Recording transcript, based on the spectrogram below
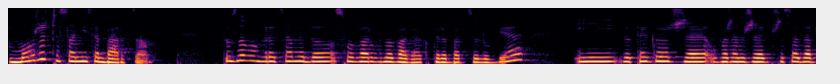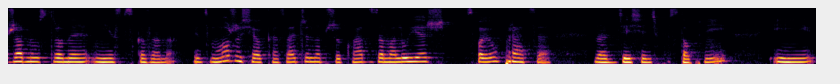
może czasami za bardzo. Tu znowu wracamy do słowa równowaga, które bardzo lubię i do tego, że uważam, że przesada w żadną stronę nie jest wskazana. Więc może się okazać, że na przykład zamalujesz swoją pracę na 10 stopni i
